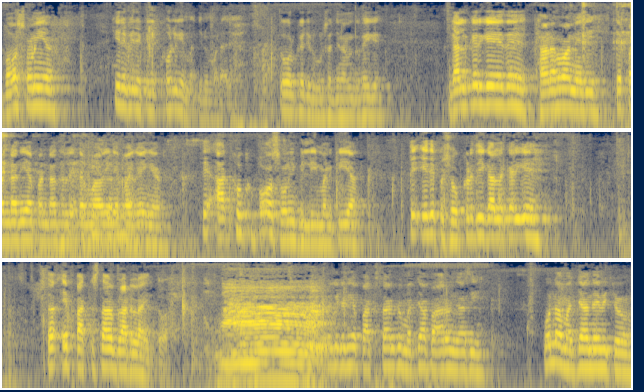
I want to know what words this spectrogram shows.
ਬਹੁਤ ਸੋਹਣੀ ਆ। ਹੀਰੇ ਵੀਰੇ ਕਰੀ ਖੋਲ ਗਏ ਮੱਝ ਨੂੰ ਮੜਾ ਜਾ ਤੋਰ ਕੇ ਜ਼ਰੂਰ ਸੱਜਣਾ ਨੂੰ ਦਿਖਾਈਏ। ਗੱਲ ਕਰੀਏ ਇਹਦੇ ਥਣ ਹਵਾਨੇ ਦੀ ਤੇ ਪੰਡਾਂ ਦੀਆਂ ਪੰਡਾਂ ਥੱਲੇ ਕਰਮਾਂ ਦੀਆਂ ਪਾਈਆਂ ਹੋਈਆਂ, ਤੇ ਅੱਖ ਉੱਖ ਬਹੁਤ ਸੋਹਣੀ ਬਿੱਲੀ ਮਣਕੀ ਆ। ਤੇ ਇਹਦੇ ਪਿਛੋਕੜ ਦੀ ਗੱਲ ਕਰੀਏ ਤਾਂ ਇਹ ਪਾਕਿਸਤਾਨ ਬਲੱਡ ਲਾਈਨ ਤੋਂ ਆ। ਕਿਉਂਕਿ ਜਿਹੜੀਆਂ ਪਾਕਿਸਤਾਨ ਤੋਂ ਮੱਝਾਂ ਪਾਰ ਹੋਈਆਂ ਸੀ, ਉਹਨਾਂ ਮੱਝਾਂ ਦੇ ਵਿੱਚੋਂ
